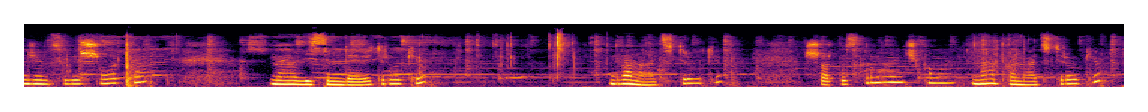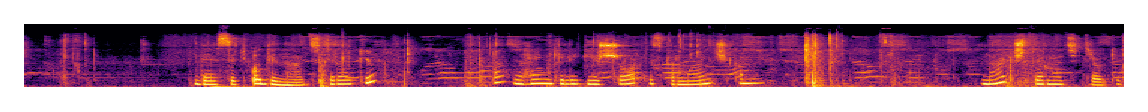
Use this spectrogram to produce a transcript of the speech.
Джинсові шорти на 8-9 років. 12 років. Шорти з карманчиками на 12 років. 10-11 років. Легенькі літні шорти з карманчиками на 14 років.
